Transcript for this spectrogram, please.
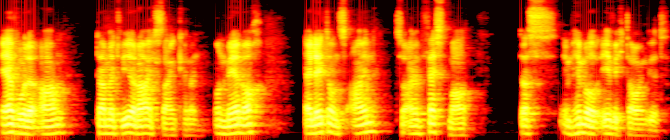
Er wurde arm, damit wir reich sein können. Und mehr noch, er lädt uns ein zu einem Festmahl, das im Himmel ewig dauern wird.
